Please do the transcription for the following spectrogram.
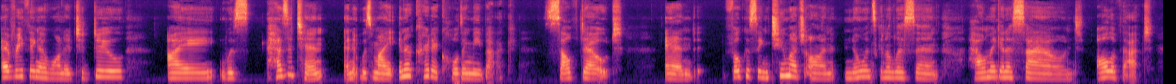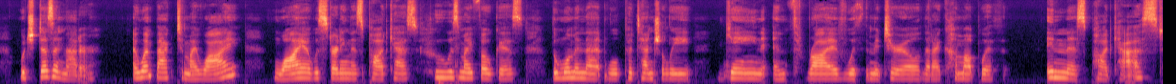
everything I wanted to do, I was hesitant and it was my inner critic holding me back. Self doubt and focusing too much on no one's to listen, how am I to sound, all of that, which doesn't matter. I went back to my why why I was starting this podcast, who was my focus, the woman that will potentially gain and thrive with the material that I come up with in this podcast.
